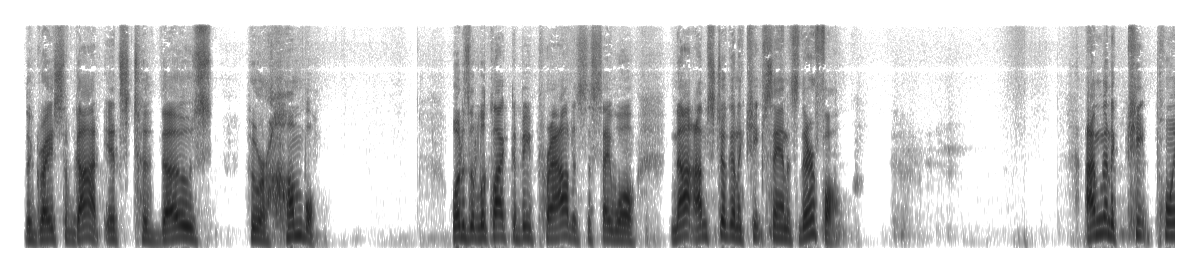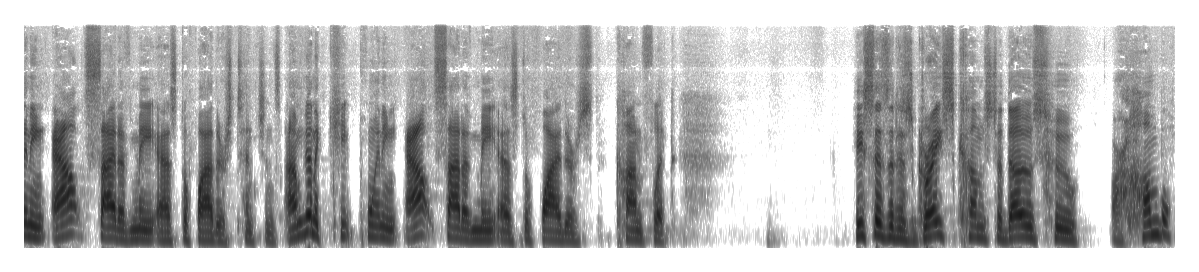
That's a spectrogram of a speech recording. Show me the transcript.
the grace of God. It's to those who are humble. What does it look like to be proud? Is to say, well, no, I'm still going to keep saying it's their fault. I'm going to keep pointing outside of me as to why there's tensions. I'm going to keep pointing outside of me as to why there's conflict. He says that His grace comes to those who are humble.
